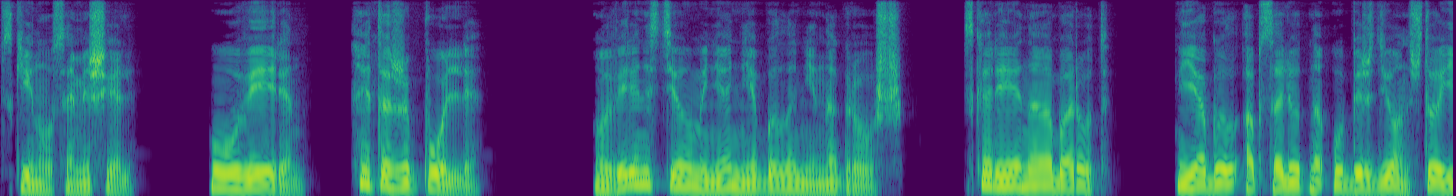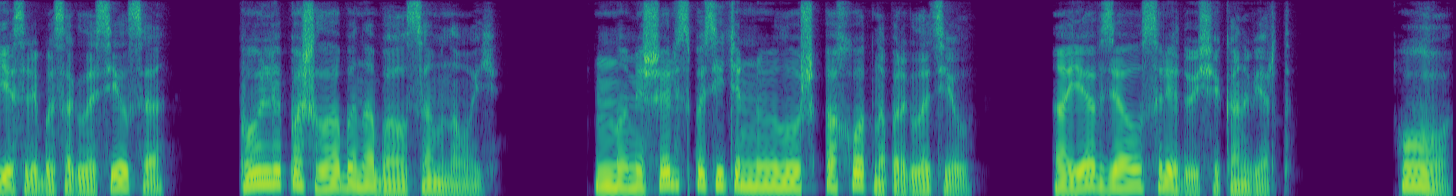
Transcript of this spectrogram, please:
скинулся Мишель. «Уверен. Это же Полли». Уверенности у меня не было ни на грош. Скорее наоборот. Я был абсолютно убежден, что если бы согласился, Полли пошла бы на бал со мной. Но Мишель спасительную ложь охотно проглотил, а я взял следующий конверт. «О!»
